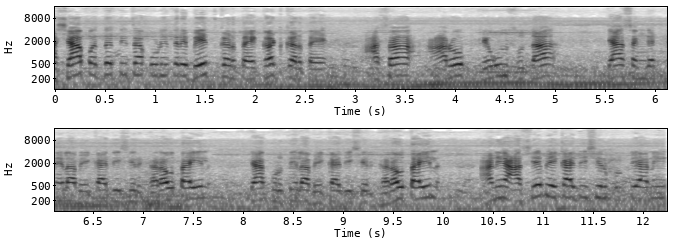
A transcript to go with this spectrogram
अशा पद्धतीचा कोणीतरी बेत करताय कट करताय असा आरोप ठेवून सुद्धा त्या संघटनेला बेकायदेशीर ठरवता येईल त्या कृतीला बेकायदेशीर ठरवता येईल. आणि असे बेकायदेशीर कृती आणि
